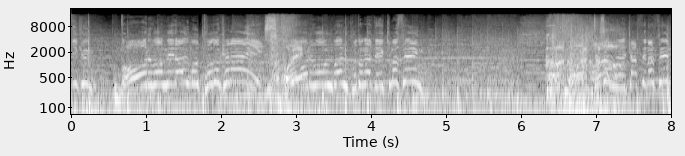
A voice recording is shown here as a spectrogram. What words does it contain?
君ボールを狙うも届かない。ボールを奪うことができません。あったぞ。抜かせません。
